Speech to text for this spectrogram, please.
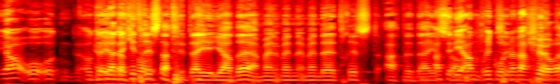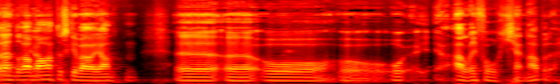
ja og, og, og Ja, det er ikke trist at de gjør det, men, men, men det er trist at de At som de kjører den dramatiske varianten, uh, uh, og, og, aldri får kjenne på det.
